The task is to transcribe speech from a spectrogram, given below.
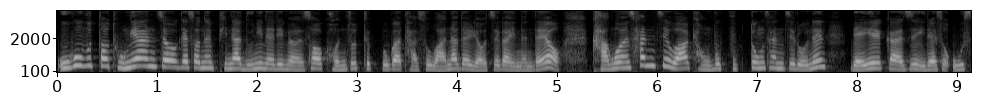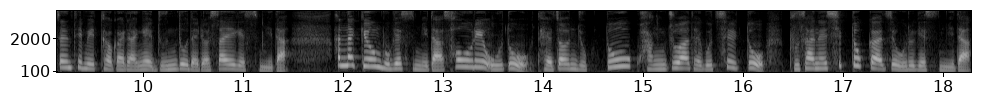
오후부터 동해안 지역에서는 비나 눈이 내리면서 건조특보가 다소 완화될 여지가 있는데요. 강원 산지와 경북 북동 산지로는 내일까지 1에서 5cm가량의 눈도 내려 쌓이겠습니다. 한낮 기온 보겠습니다. 서울이 5도, 대전 6도, 광주와 대구 7도, 부산은 10도까지 오르겠습니다.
